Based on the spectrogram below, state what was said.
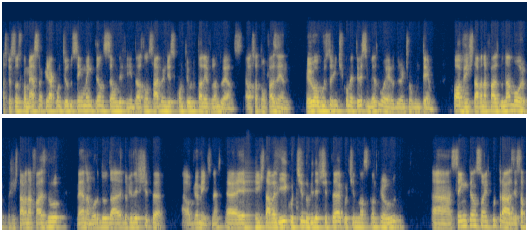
As pessoas começam a criar conteúdo sem uma intenção definida, elas não sabem onde esse conteúdo está levando elas, elas só estão fazendo. Eu e o Augusto, a gente cometeu esse mesmo erro durante algum tempo. Óbvio, a gente estava na fase do namoro, a gente estava na fase do né, namoro do, da, do Vida de Titã, obviamente, né? É, a gente estava ali curtindo Vida de Titã, curtindo nosso conteúdo, uh, sem intenções por trás. Essa,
